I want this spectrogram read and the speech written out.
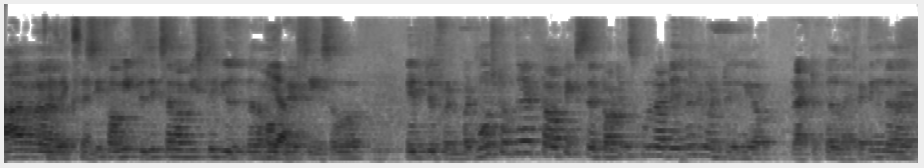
uh, Physics and- see for me physics and all we still use because I'm Yeah. sea, so it's different. But most of the topics taught in school are irrelevant in your practical life. I think the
